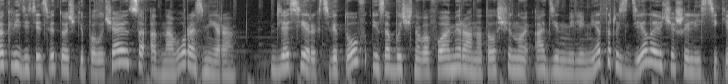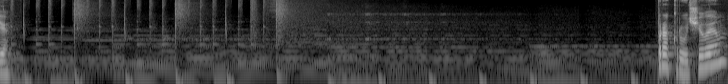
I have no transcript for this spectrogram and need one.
Как видите, цветочки получаются одного размера. Для серых цветов из обычного фуамирана толщиной 1 мм сделаю чашелистики. Прокручиваем.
